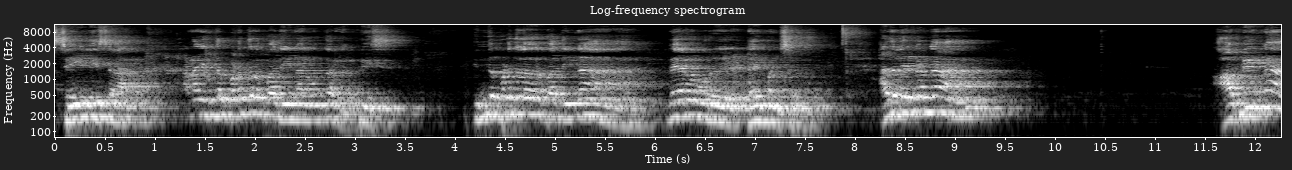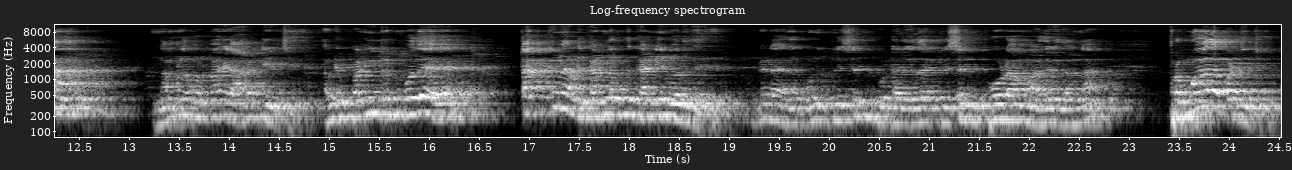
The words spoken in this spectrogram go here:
ஸ்டைலிஷாக ஆனால் இந்த படத்தில் பார்த்தீங்கன்னா உட்காருங்க ப்ளீஸ் இந்த படத்தில் பார்த்தீங்கன்னா வேற ஒரு டைமென்ஷன் அதில் என்னென்னா அப்படின்னா நம்மளை ஒரு மாதிரி அரட்டிடுச்சு. அப்படி பண்ணிட்டு இருக்கும்போது டக்குன்னு அப்படி கண்ணுல இருந்து கண்ணீர் வருது. என்னடா அது ஒன்று கிறிஸ்டின் போட்டு அழுகுதா கிறிஸ்டின் போடாமல் அழுகுதான்னா பிரமாதப்பட்டுச்சு.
